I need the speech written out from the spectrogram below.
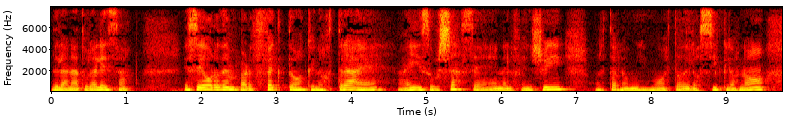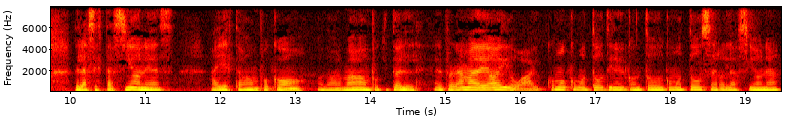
De la naturaleza. Ese orden perfecto que nos trae, ahí subyace en el Feng Shui. Bueno, esto es lo mismo, esto de los ciclos, ¿no? De las estaciones. Ahí estaba un poco, cuando armaba un poquito el, el programa de hoy, guay, cómo, cómo todo tiene con todo, cómo todo se relaciona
